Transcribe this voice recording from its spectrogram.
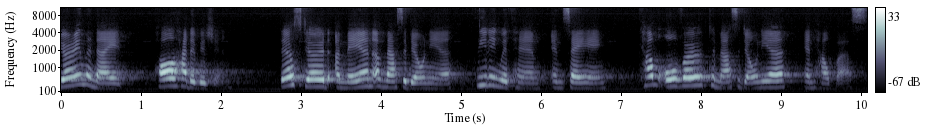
During the night, Paul had a vision. There stood a man of Macedonia, pleading with him and saying, Come over to Macedonia and help us.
